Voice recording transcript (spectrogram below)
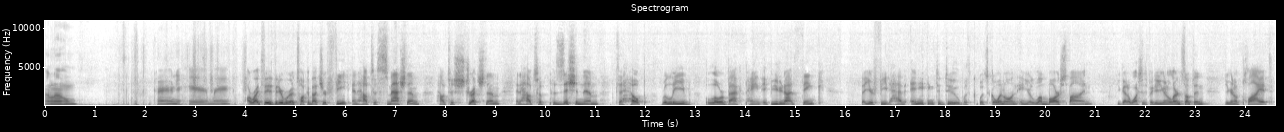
Hello? Can you hear me? All right, today's video we're going to talk about your feet and how to smash them, how to stretch them, and how to position them to help relieve lower back pain. If you do not think that your feet have anything to do with what's going on in your lumbar spine, you got to watch this video. You're going to learn something, you're going to apply it,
